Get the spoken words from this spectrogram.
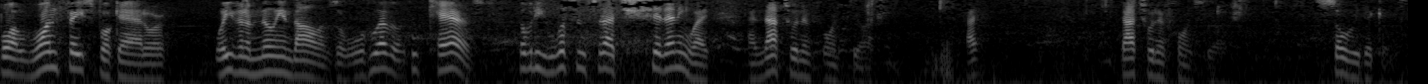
bought one Facebook ad or or even a million dollars or whoever who cares? Nobody listens to that shit anyway. And that's what influenced the election right? That's what influenced the election. So ridiculous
